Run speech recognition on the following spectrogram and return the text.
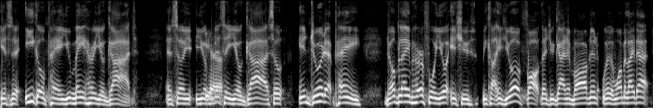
is the ego pain. You made her your God, and so you- you're Yeah. missing your God. So endure that pain. Don't blame her for your issues because it's your fault that you got involved in with a woman like that.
